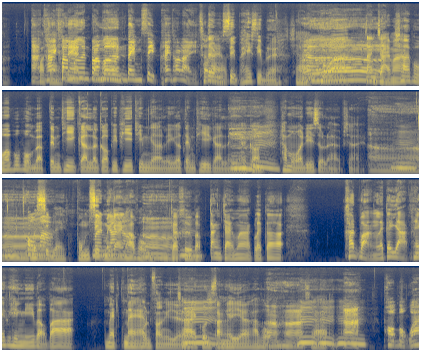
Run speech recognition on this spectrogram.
ฮะอะ พอใจ ถ้าให้คะแนนประเมินประเมินเต็มสิบให้เท่าไหร่เท่าไหร่เต็มครับสิบให้สิบเลย ใช่เออ เพราะว่าตั้งใจมาก ใช่เพราะว่าพวกผมแบบเต็มที่กันแล้วก็พี่ๆทีมงานอะไรก็เต็มที่กันอะไรเงี้ยอืมก็ทำออกมาดีที่สุดแล้วครับใช่ อ่า เอาไปเอามาสิบเลย ผมสิบเหเหมืมืออนนกักันนเนอะครับ ผมอ่าก็คือแบบตั้งใจมากแล้วก็ คาดหวังแล้วก็อยากให้เพลงนี้แบบว่าแมทแมทคนฟังเยอะๆ ใช่คนฟังเยอะๆครับผม อ่าฮะใช่อะพอบอกว่า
